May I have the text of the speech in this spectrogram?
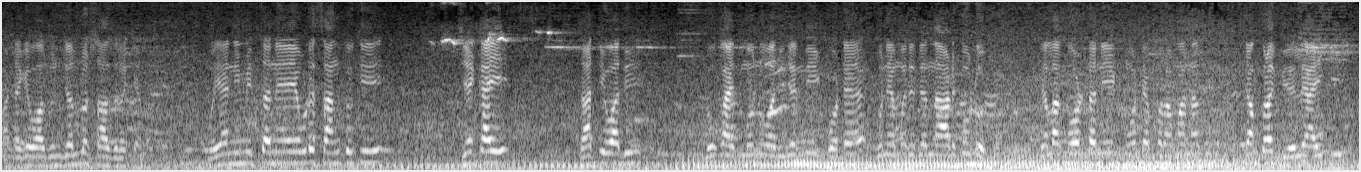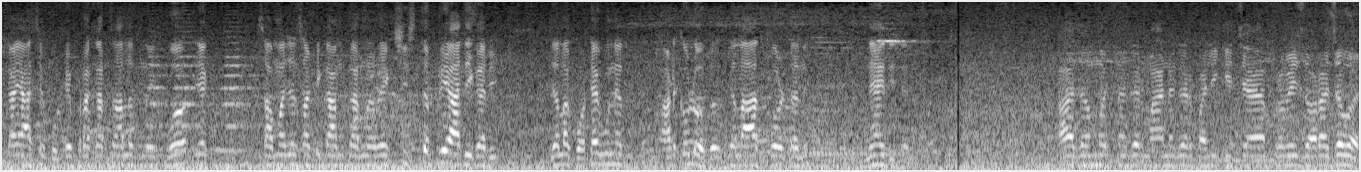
फटाके वाजून जल्लोष साजरा केला. व या निमित्ताने एवढं सांगतो की जे काही जातीवादी लोक आहेत मनुवादी ज्यांनी खोट्या गुन्ह्यामध्ये त्यांना अडकवलं होतं त्याला कोर्टाने एक मोठ्या प्रमाणात चक्रात दिलेले आहे की काही असे खोटे प्रकार चालत नाही व एक समाजासाठी काम करणारा एक शिस्तप्रिय अधिकारी ज्याला खोट्या गुन्ह्यात अडकवलं होतं त्याला आज कोर्टाने न्याय दिला आज अहमदनगर महानगरपालिकेच्या प्रवेशद्वाराजवळ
